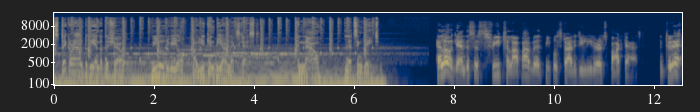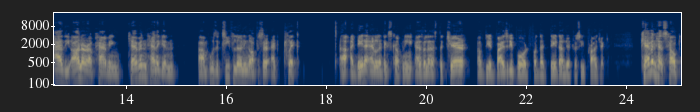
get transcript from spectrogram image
Stick around to the end of the show. We will reveal how you can be our next guest. And now, let's engage. Hello again. This is Sri Chellappa with People Strategy Leaders Podcast. And today I have the honor of having Kevin Hanegan, um, who's the Chief Learning Officer at Qlik, uh, a data analytics company, as well as the chair of the advisory board for the Data Literacy Project. Kevin has helped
